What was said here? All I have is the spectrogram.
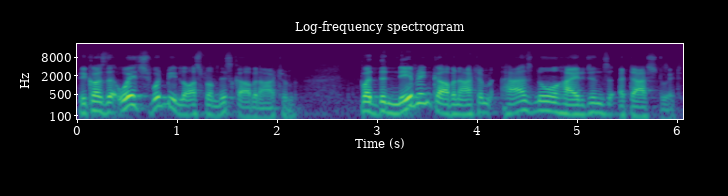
because the OH would be lost from this carbon atom. But the neighboring carbon atom has no hydrogens attached to it.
